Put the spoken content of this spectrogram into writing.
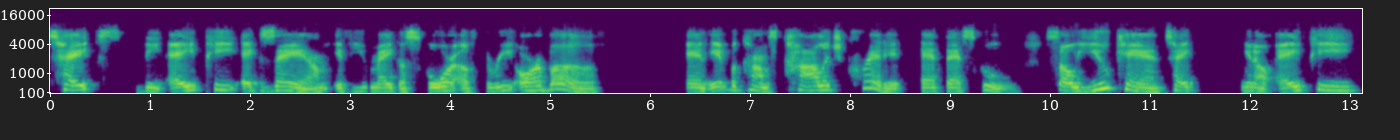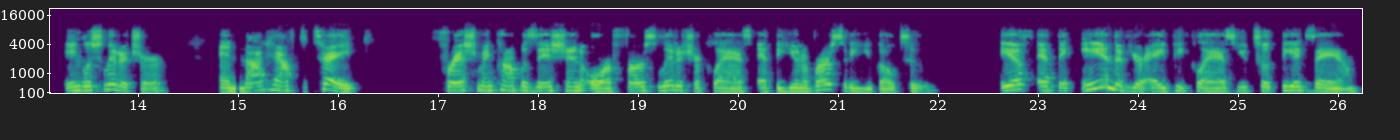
takes the AP exam if you make a score of three or above, and it becomes college credit at that school. So you can take, you know, AP English literature and not have to take freshman composition or first literature class at the university you go to. If at the end of your AP class you took the exam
